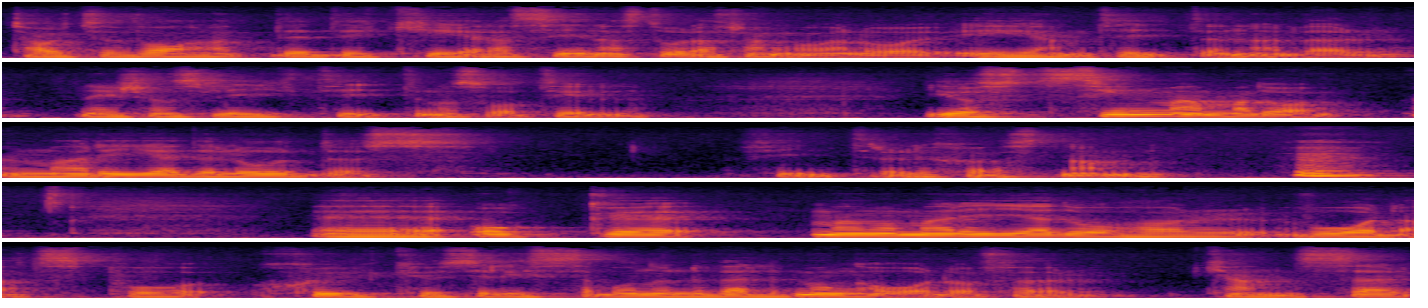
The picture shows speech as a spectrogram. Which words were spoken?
tagit för vana att dedikera sina stora framgångar då, EM-titeln eller Nations League-titeln och så till just sin mamma då, Maria de Lourdes. Fint religiöst namn. Mm. Eh, och eh, mamma Maria då har vårdats på sjukhus i Lissabon under väldigt många år då för cancer.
